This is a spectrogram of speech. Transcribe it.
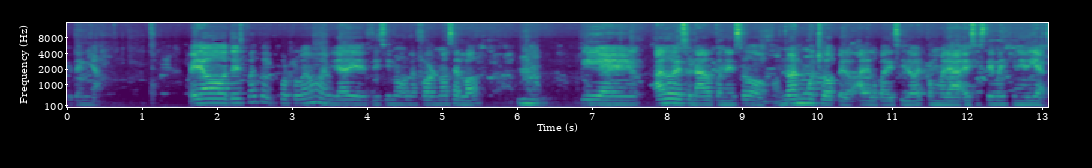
que tenía. Pero después por, por problemas familiares decidimos mejor no hacerlo. Mm, Y eh, algo relacionado con eso, no es mucho, pero algo parecido, es como la, el sistema de ingenierías.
